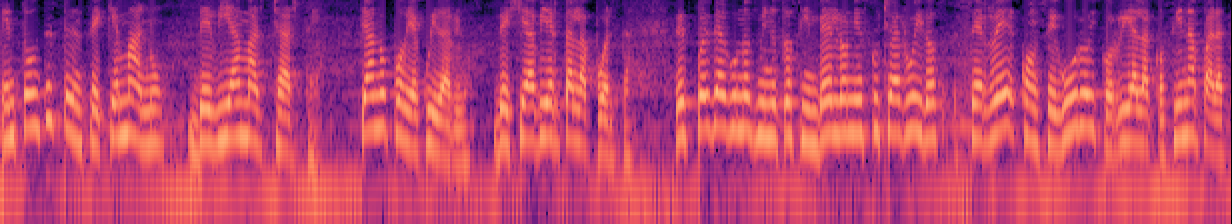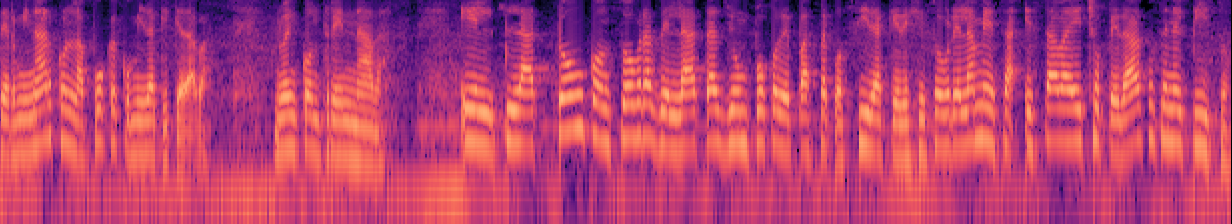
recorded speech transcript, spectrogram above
Entonces pensé que Manu debía marcharse. Ya no podía cuidarlo. Dejé abierta la puerta. Después de algunos minutos sin verlo ni escuchar ruidos, cerré con seguro y corrí a la cocina para terminar con la poca comida que quedaba. No encontré nada el platón con sobras de latas y un poco de pasta cocida que dejé sobre la mesa estaba hecho pedazos en el piso,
